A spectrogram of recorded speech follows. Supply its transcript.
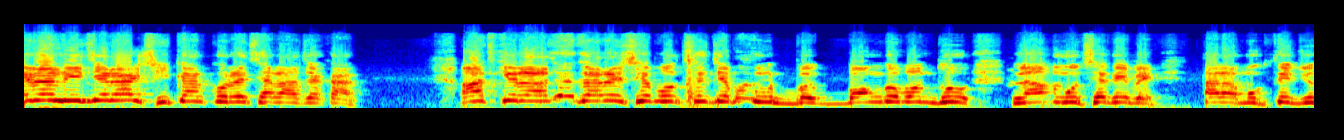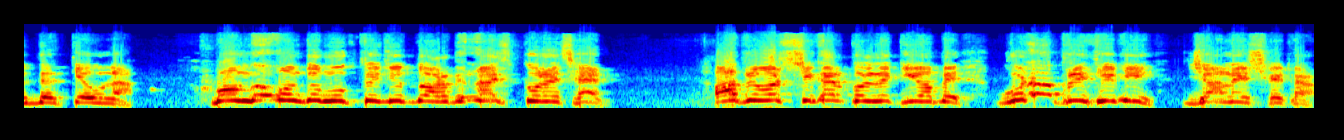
এরা নিজেরাই স্বীকার করেছে রাজাকার। আজকে রাজাকার এসে বলছে যে বঙ্গবন্ধু নাম মুছে দেবে, তারা মুক্তিযুদ্ধের কেউ না। বঙ্গবন্ধু মুক্তিযুদ্ধ অর্গানাইজ করেছেন। আপনি অস্বীকার করলে কি হবে? গোটা পৃথিবী জানে সেটা।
